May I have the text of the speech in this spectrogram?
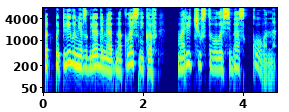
Под пытливыми взглядами одноклассников Мари чувствовала себя скованно.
